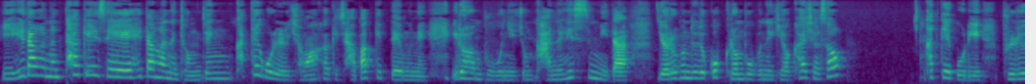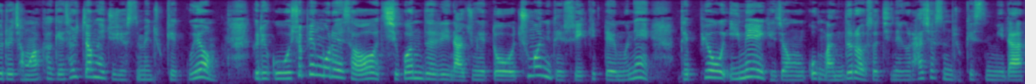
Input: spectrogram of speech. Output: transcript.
이 해당하는 타겟에 해당하는 경쟁 카테고리를 정확하게 잡았기 때문에 이러한 부분이 좀 가능했습니다. 여러분들도 꼭 그런 부분을 기억하셔서 카테고리 분류를 정확하게 설정해 주셨으면 좋겠고요. 그리고 쇼핑몰에서 직원들이 나중에 또 충원이 될 수 있기 때문에 대표 이메일 계정은 꼭 만들어서 진행을 하셨으면 좋겠습니다.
